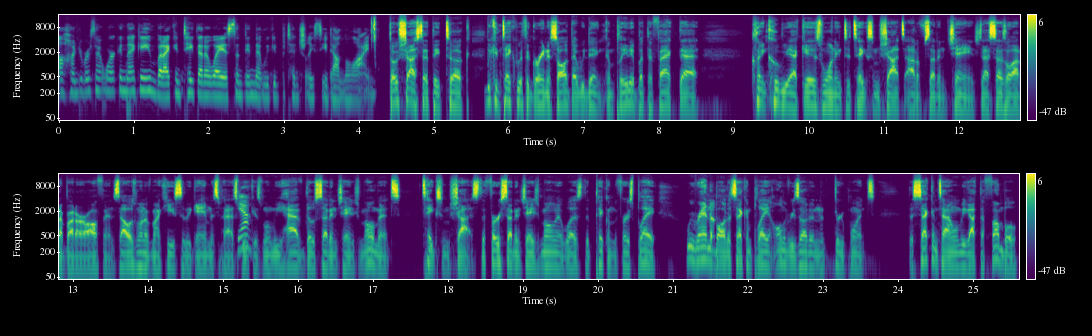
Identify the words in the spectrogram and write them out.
100% work in that game, but I can take that away as something that we could potentially see down the line. Those shots that they took, we can take with a grain of salt that we didn't complete it, but the fact that Klint Kubiak is wanting to take some shots out of sudden change, that says a lot about our offense. That was one of my keys to the game this past yeah. week is when we have those sudden change moments, take some shots. The first sudden change moment was the pick on the first play. We ran the ball the second play, only resulted in three points. The second time when we got the fumble,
